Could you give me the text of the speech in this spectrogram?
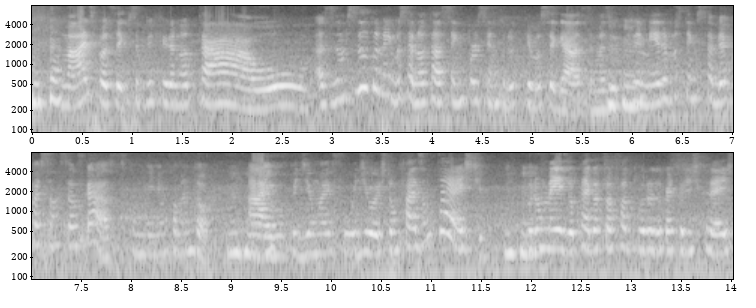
Mas pode ser que você prefira anotar, ou às vezes não precisa também você anotar 100% do que você gasta, mas o primeiro você tem que saber quais são os seus gastos, como o William comentou. Ah, eu vou pedir um iFood hoje, então faz um teste. Por um mês eu pego a tua fatura do cartão de crédito,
